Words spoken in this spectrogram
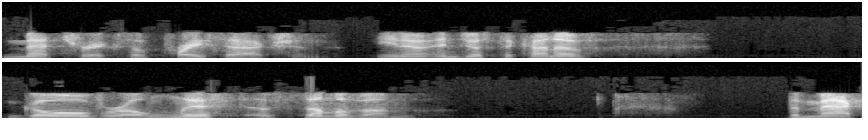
metrics of price action. You know, and just to kind of go over a list of some of them, the max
